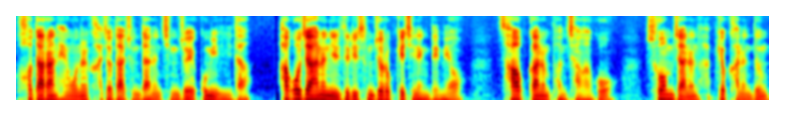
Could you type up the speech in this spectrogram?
커다란 행운을 가져다 준다는 징조의 꿈입니다. 하고자 하는 일들이 순조롭게 진행되며 사업가는 번창하고 수험자는 합격하는 등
